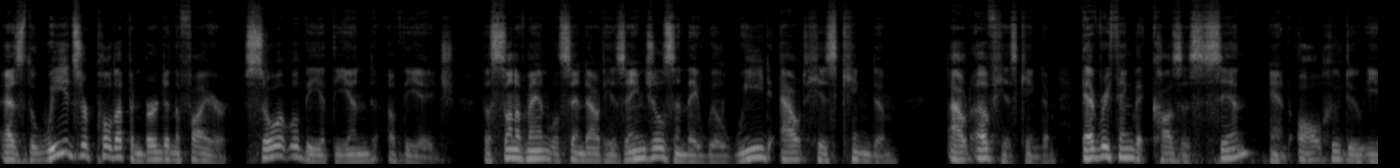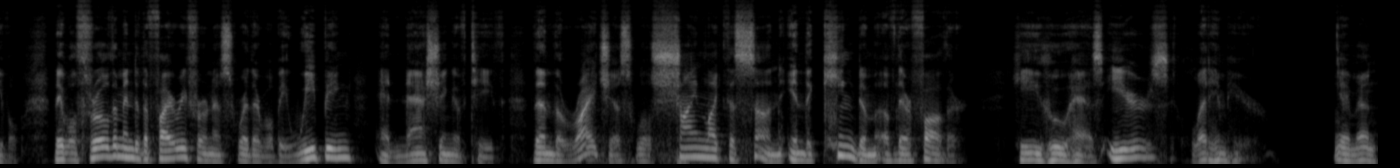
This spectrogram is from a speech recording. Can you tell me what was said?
As the weeds are pulled up and burned in the fire, so it will be at the end of the age. The Son of Man will send out his angels, and they will weed out his kingdom, out of his kingdom, everything that causes sin and all who do evil. They will throw them into the fiery furnace where there will be weeping and gnashing of teeth. Then the righteous will shine like the sun in the kingdom of their Father. He who has ears, let him hear. Amen.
